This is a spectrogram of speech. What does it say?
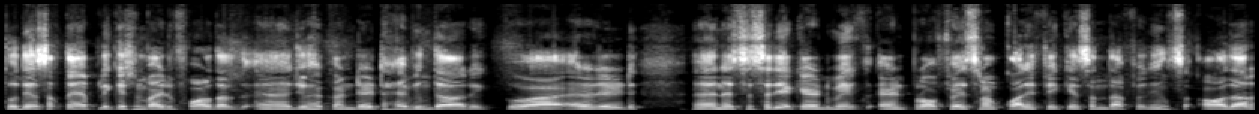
तो देख सकते हैं एप्लीकेशन वाइड फॉर द जो है candidate having the required necessary academic and professional qualification the feelings other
